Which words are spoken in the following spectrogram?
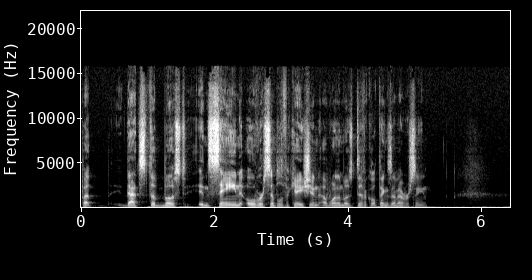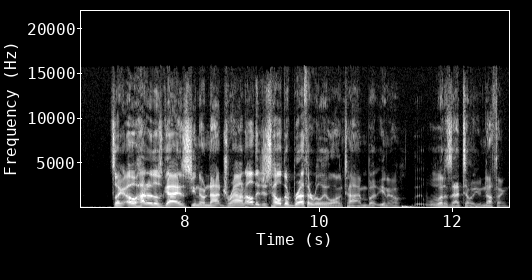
But that's the most insane oversimplification of one of the most difficult things I've ever seen. It's like, oh, how do those guys, you know, not drown? Oh, they just held their breath a really long time. But, you know, what does that tell you? Nothing.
